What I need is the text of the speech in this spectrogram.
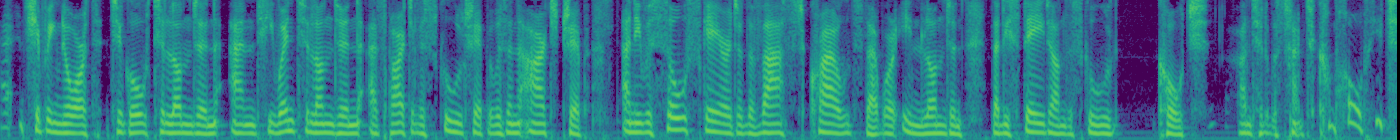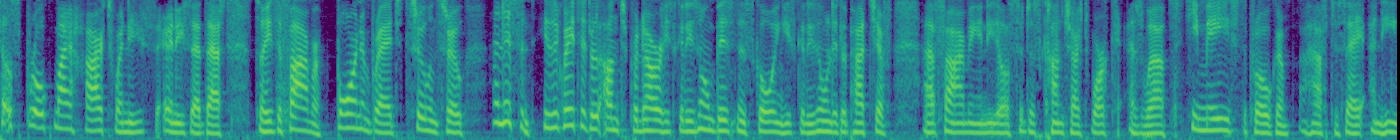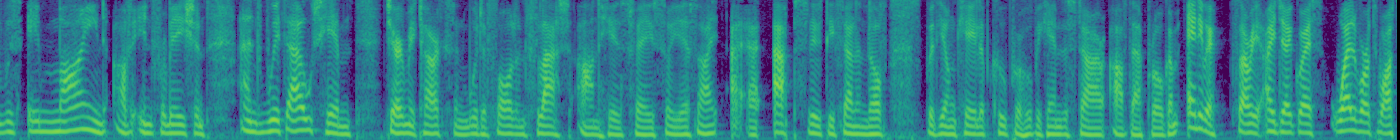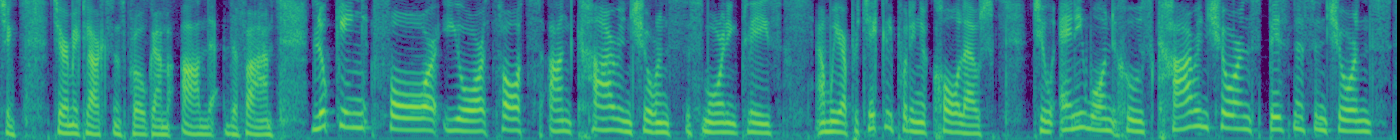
Uh, Chipping Norton to go to London, and he went to London as part of a school trip. It was an art trip, and he was so scared of the vast crowds that were in London that he stayed on the school coach until it was time to come home. He just broke my heart when he when he said that. So he's a farmer, born and bred through and through. And listen, he's a great little entrepreneur. He's got his own business going. He's got his own little patch of uh, farming, and he also does contract work as well. He made the program, I have to say, and he was a mine of information. And without him, Jeremy Clarkson would have fallen flat on his face. So yes, I, I absolutely fell in love with young Caleb Cooper, who became the star of that program. Anyway, sorry, I digress. Well worth watching. Jeremy Clarkson's programme on the farm. Looking for your thoughts on car insurance this morning, please. And we are particularly putting a call out to anyone whose car insurance, business insurance,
